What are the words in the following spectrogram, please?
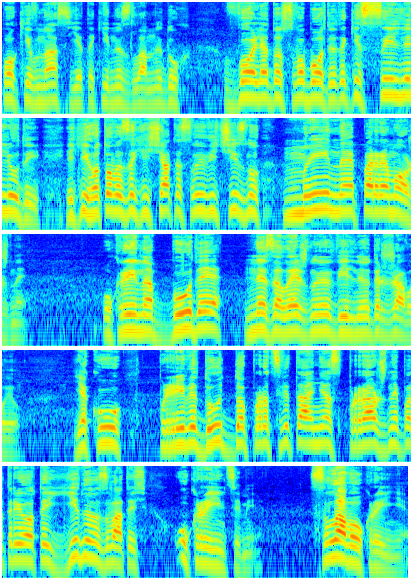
поки в нас є такий незламний дух, воля до свободи, такі сильні люди, які готові захищати свою вітчизну. Ми не переможні. Україна буде незалежною вільною державою, яку приведуть до процвітання справжні патріоти, гідні назватись українцями. Слава Україні!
